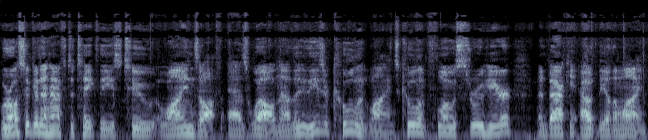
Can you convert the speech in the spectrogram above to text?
We're also gonna have to take these two lines off as well. Now these are coolant lines. Coolant flows through here and back out the other line.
